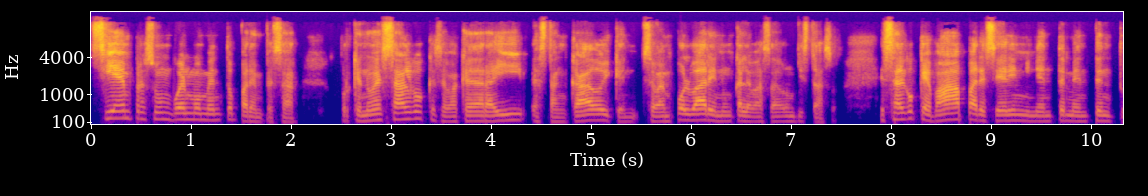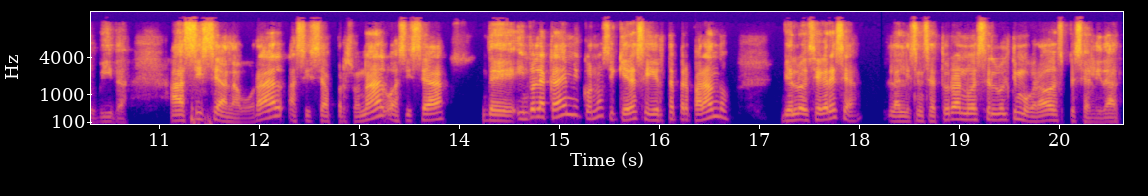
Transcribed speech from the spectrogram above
siempre es un buen momento para empezar, porque no es algo que se va a quedar ahí estancado y que se va a empolvar y nunca le vas a dar un vistazo. Es algo que va a aparecer inminentemente en tu vida, así sea laboral, así sea personal o así sea de índole académico, ¿no? Si quieres seguirte preparando. Bien lo decía Grecia, la licenciatura no es el último grado de especialidad.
